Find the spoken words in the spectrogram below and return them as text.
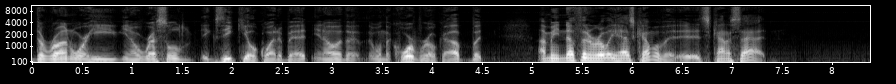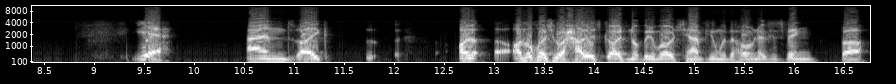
the run where he you know wrestled Ezekiel quite a bit. You know, the, when the Corre broke up, but I mean, nothing really has come of. It- It's kind of sad. Yeah, and like, I, I'm not quite sure how this guy's not been a world champion with the whole Nexus thing, but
